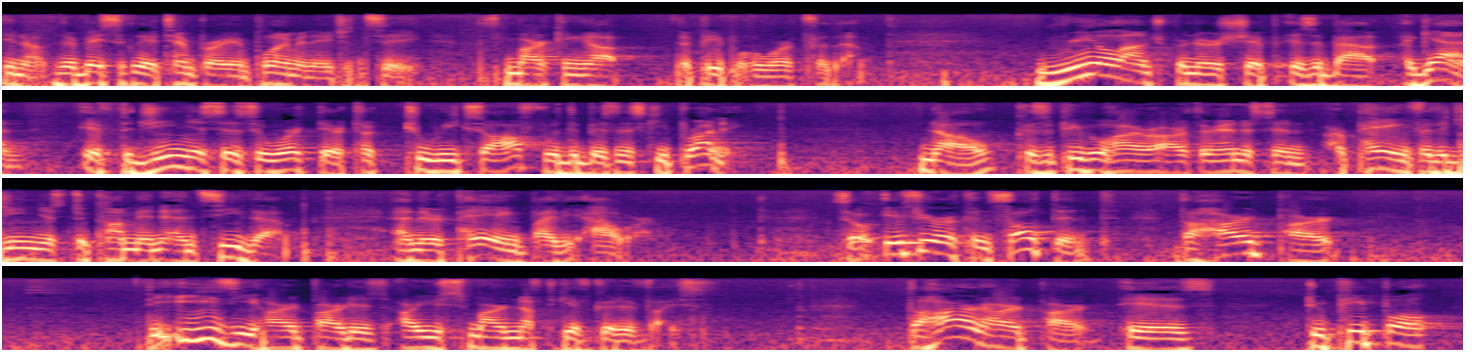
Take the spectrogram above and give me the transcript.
you know, they're basically a temporary employment agency. It's marking up the people who work for them. Real entrepreneurship is about, again, if the geniuses who work there took two weeks off, would the business keep running? No, because the people who hire Arthur Andersen are paying for the genius to come in and see them. And they're paying by the hour. So if you're a consultant, the hard part the easy hard part is are you smart enough to give good advice? The hard, hard part is do people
